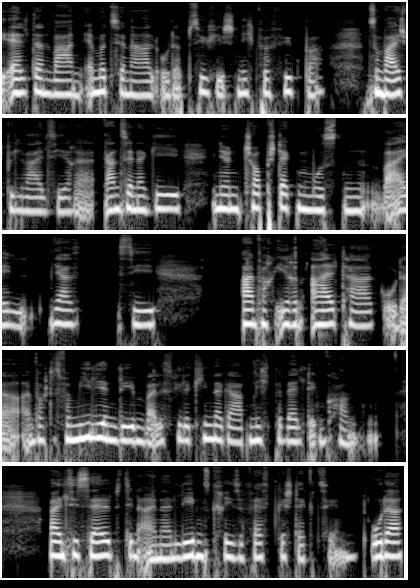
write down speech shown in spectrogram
Die Eltern waren emotional oder psychisch nicht verfügbar, zum Beispiel weil sie ihre ganze Energie in ihren Job stecken mussten, weil ja sie einfach ihren Alltag oder einfach das Familienleben, weil es viele Kinder gab, nicht bewältigen konnten, weil sie selbst in einer Lebenskrise festgesteckt sind oder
